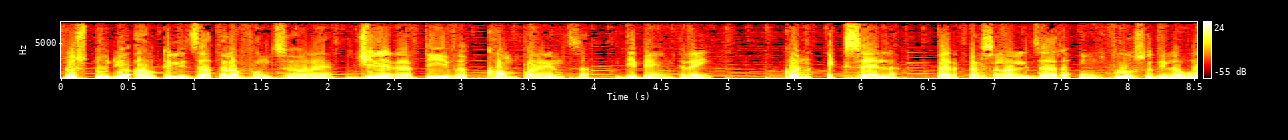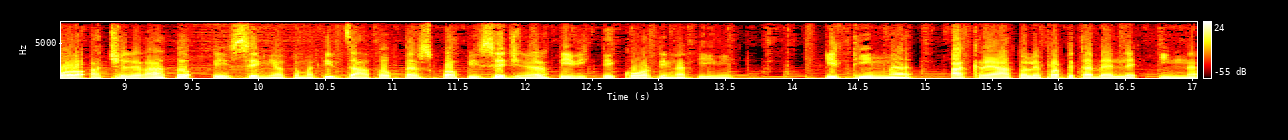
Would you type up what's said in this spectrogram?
lo studio ha utilizzato la funzione Generative Components di Bentley con Excel per personalizzare un flusso di lavoro accelerato e semi-automatizzato per scopi sia generativi che coordinativi. Il team ha creato le proprie tabelle in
